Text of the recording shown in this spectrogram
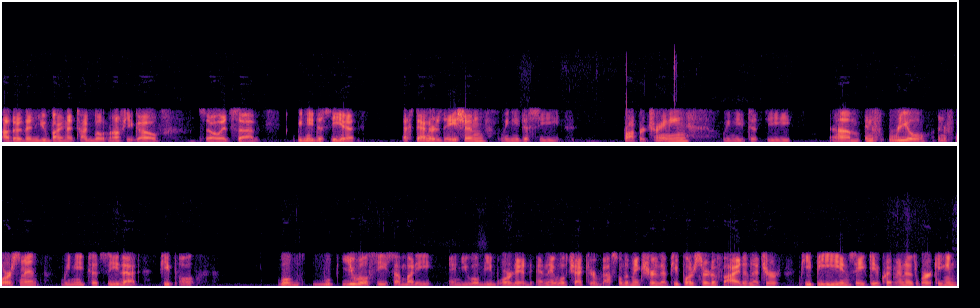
other than you buying a tugboat and off you go. So it's uh, we need to see a, a standardization. We need to see proper training. We need to see um, in real enforcement. We need to see that people will you will see somebody and you will be boarded and they will check your vessel to make sure that people are certified and that your PPE and safety equipment is working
